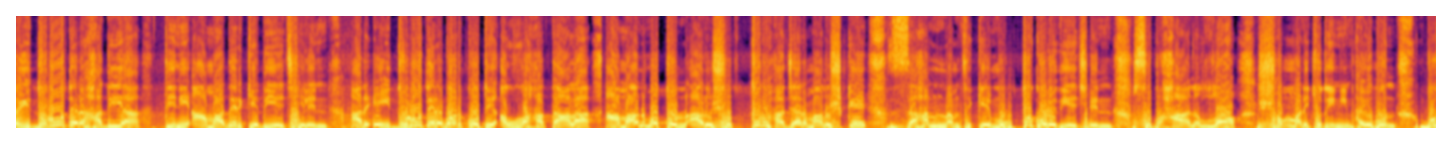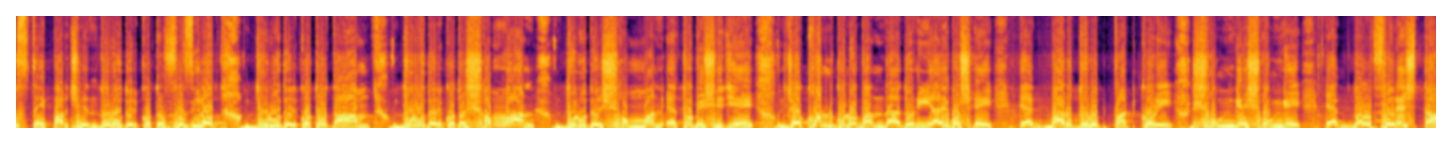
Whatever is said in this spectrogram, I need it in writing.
ওই দুরুদের হাদিয়া তিনি আমাদেরকে দিয়েছিলেন। আর এই দুরুদের বরকতে আল্লাহ তাআলা আমার মতন আরও সত্তর হাজার মানুষকে জাহান্নাম থেকে মুক্ত করে দিয়েছেন। সুবহান আল্লাহ সম্মানিত দিনী ভাই বোন বুঝতেই পারছেন দুরুদের কত ফজিলত, দুরুদের কত দাম, দুরুদের কত সম্মান, দুরুদের সম্মান এত বেশি যে যখন কোনো বান্দা দুনিয়ায় বসে একবার দুরুদ পাঠ করে, সঙ্গে সঙ্গে একদল ফেরেশতা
